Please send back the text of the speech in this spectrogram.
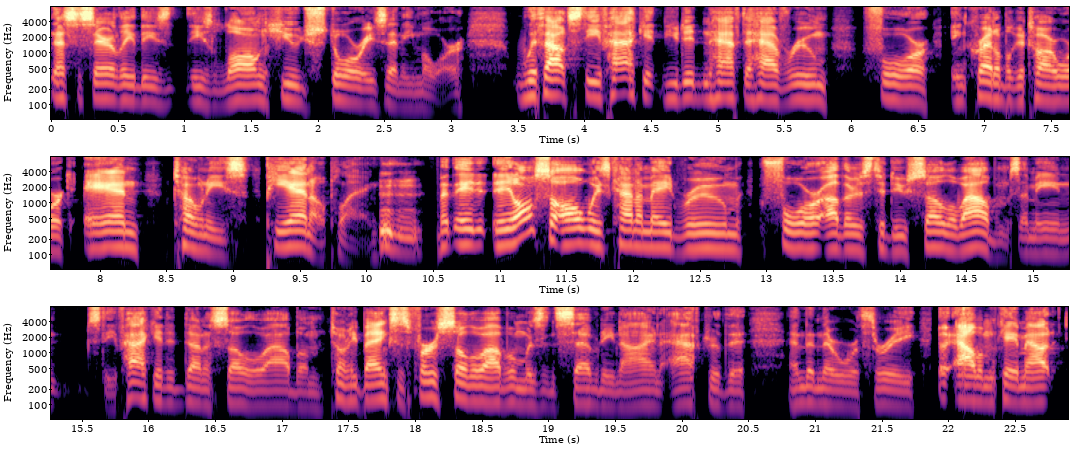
necessarily these these long huge stories anymore. Without Steve Hackett, you didn't have to have room for incredible guitar work and Tony's piano playing. Mm-hmm. But it it also always kind of made room for others to do solo albums. I mean, Steve Hackett had done a solo album. Tony Banks' first solo album was in 79 after the and then there were three. Album came out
